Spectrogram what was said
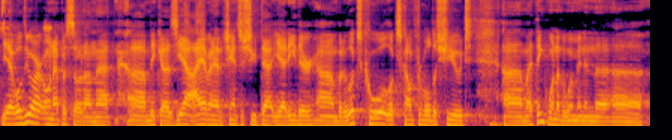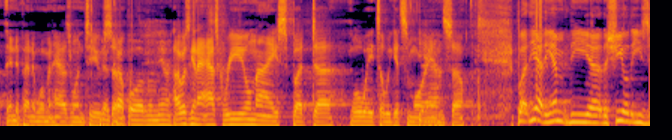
yeah, we'll do our own episode on that um, because yeah, I haven't had a chance to shoot that yet either. Um, but it looks cool. It looks comfortable to shoot. Um, I think one of the women in the uh, independent woman has one too. A so couple of them, yeah. I was going to ask real nice, but uh, we'll wait till we get some more yeah. in. So, but yeah, the M, the uh, the Shield EZ.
